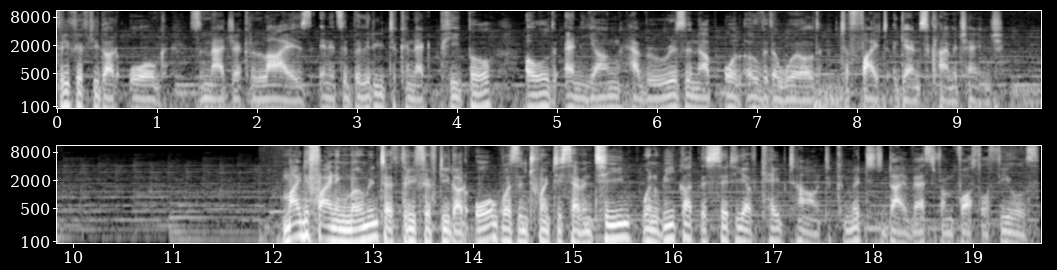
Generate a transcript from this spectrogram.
350.org's magic lies in its ability to connect people, old and young, have risen up all over the world to fight against climate change. My defining moment at 350.org was in 2017 when we got the city of Cape Town to commit to divest from fossil fuels.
